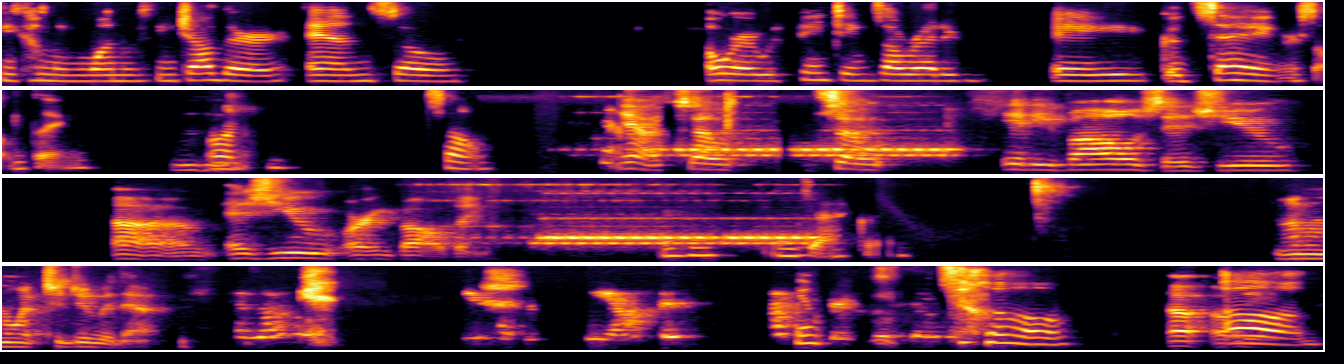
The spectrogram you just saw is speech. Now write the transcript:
becoming one with each other and so or with paintings i'll write a, a good saying or something Mhm. on 'em. so yeah so so it evolves as you um, as you are evolving Mm-hmm. exactly i don't know what to do with that Hello. You have the office. Yep. so uh-oh um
